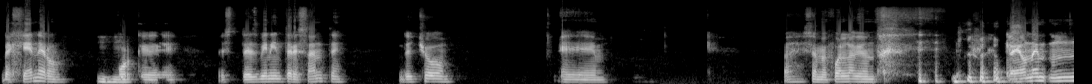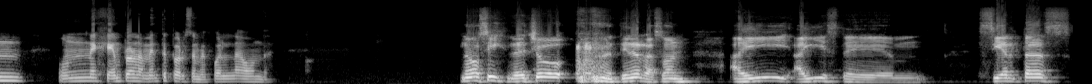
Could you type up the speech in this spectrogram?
de género. Porque este, es bien interesante. De hecho, eh, ay, se me fue el avión. Traía un, un- un ejemplo en la mente, pero se me fue la onda. No, sí, de hecho, tiene razón. Hay, hay este, ciertas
